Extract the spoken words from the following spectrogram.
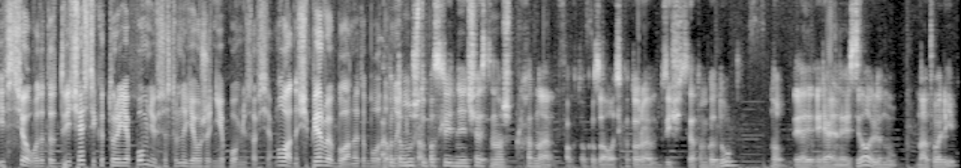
И все, вот это две части, которые я помню, все остальное я уже не помню совсем. Ну ладно, еще первая была, но это было А давно. потому что правда. последняя часть, она же проходная по факту оказалась, которая в 2010 году, ну, э, реально ее сделали, ну, на отвали.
